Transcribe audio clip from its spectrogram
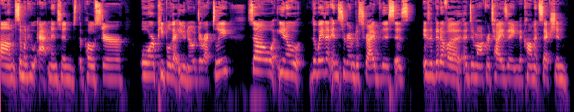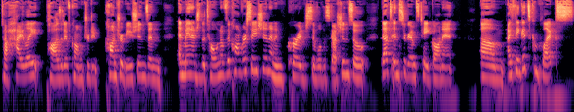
um, someone who at mentioned the poster, or people that you know directly. So, you know, the way that Instagram described this is is a bit of a, a democratizing the comment section to highlight positive contribu- contributions and and manage the tone of the conversation and encourage civil discussion. So that's Instagram's take on it. Um, I think it's complex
